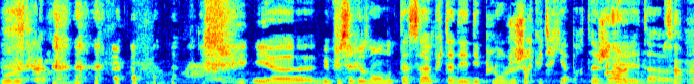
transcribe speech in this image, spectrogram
Mauvais père. Et euh, mais plus sérieusement, donc t'as ça, puis t'as des, des planches de charcuterie à partager, Ah oui, t'as sympa.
